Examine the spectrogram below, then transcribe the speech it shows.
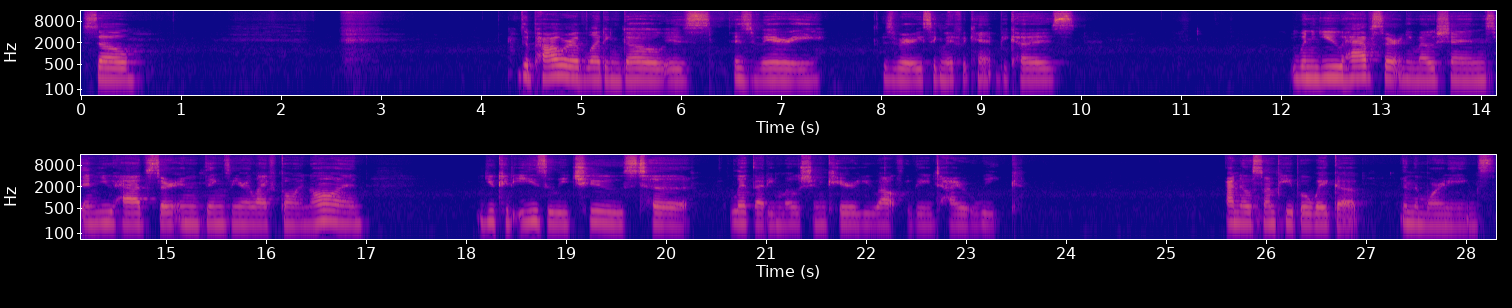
so the power of letting go is is very is very significant because when you have certain emotions and you have certain things in your life going on, you could easily choose to let that emotion carry you out for the entire week. I know some people wake up in the mornings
